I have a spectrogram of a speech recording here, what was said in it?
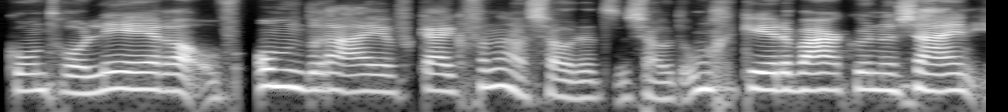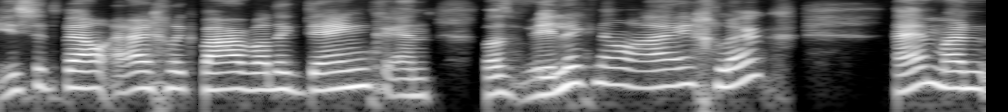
controleren of omdraaien of kijken van, nou, zou, dat, zou het omgekeerde waar kunnen zijn? Is het wel eigenlijk waar wat ik denk? En wat wil ik nou eigenlijk? Hè, maar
